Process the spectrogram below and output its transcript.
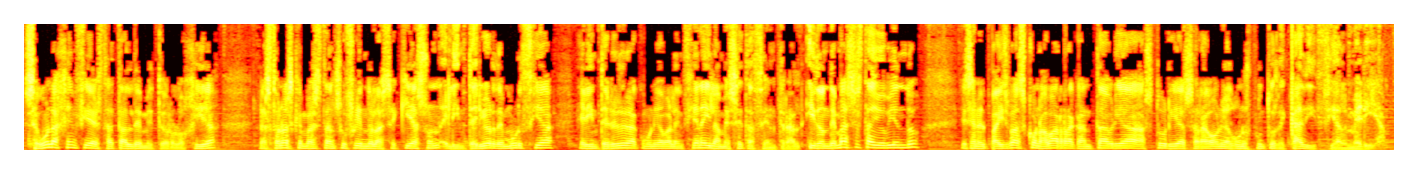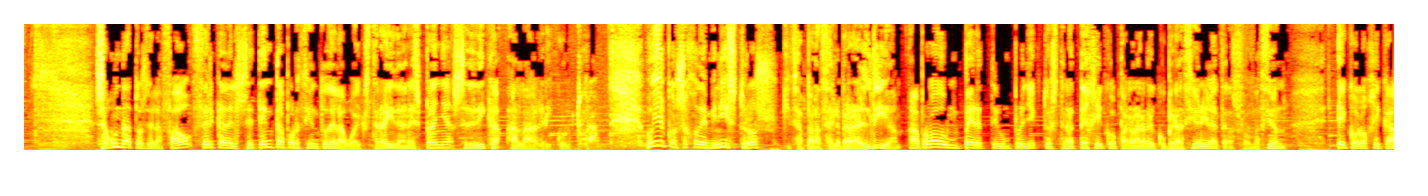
Según la Agencia Estatal de Meteorología, las zonas que más están sufriendo la sequía son el interior de Murcia, el interior de la Comunidad Valenciana y la meseta central. Y donde más está lloviendo es en el País Vasco, Navarra, Cantabria, Asturias, Aragón y algunos puntos de Cádiz y Almería. Según datos de la FAO, cerca del 70% del agua extraída en España se dedica a la agricultura. Hoy el Consejo de Ministros, quizá para celebrar el día, ha aprobado un PERTE, un proyecto estratégico para la recuperación y la transformación ecológica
